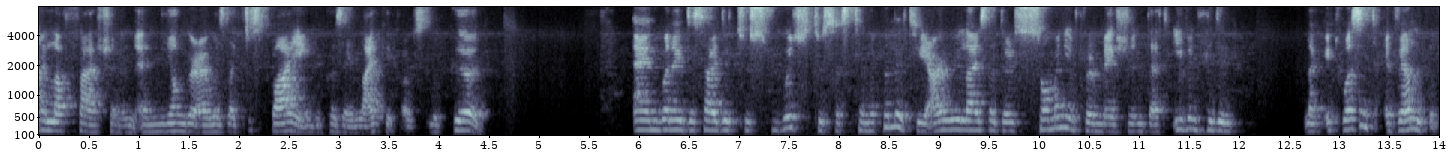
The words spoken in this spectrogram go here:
i love fashion and younger i was like just buying because i like it or just look good. And when i decided to switch to sustainability i realized that there's so many information that even hidden like it wasn't available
